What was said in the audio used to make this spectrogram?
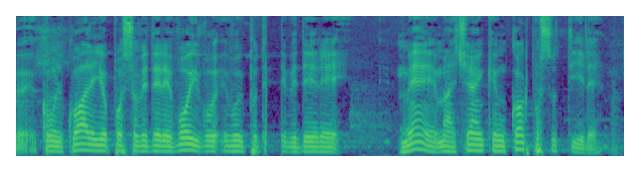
eh, con il quale io posso vedere voi, voi voi potete vedere me, ma c'è anche un corpo sottile.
